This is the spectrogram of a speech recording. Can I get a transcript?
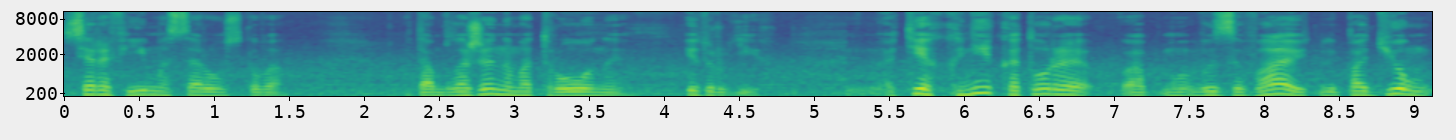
Серафима Саровского, там Блаженна Матроны и других. Тех книг, которые а, вызывают подъем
